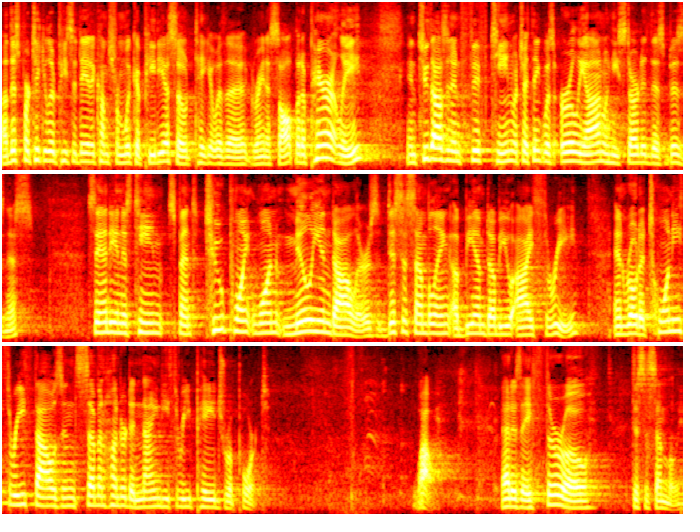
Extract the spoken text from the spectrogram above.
Uh, this particular piece of data comes from Wikipedia, so take it with a grain of salt. But apparently, in 2015, which I think was early on when he started this business, Sandy and his team spent $2.1 million disassembling a BMW i3 and wrote a 23,793 page report. Wow. That is a thorough disassembly.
